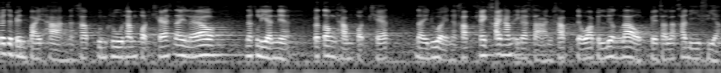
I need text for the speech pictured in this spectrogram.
ก็จะเป็นปลายทางนะครับ คุณครูทำพอดแคสต์ได้แล้ว นักเรียนเนี่ยก็ต้องทำพอดแคสต์ได้ด้วยนะครับ คล้ายๆทำเอกสารครับ แต่ว่าเป็นเรื่องเล่าเป็นสารคดีเสียง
